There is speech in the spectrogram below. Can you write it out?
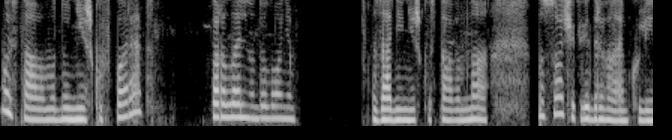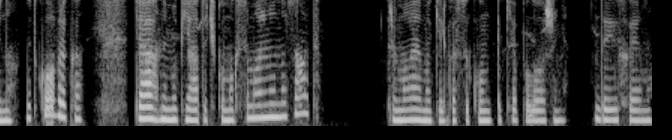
Ми ставимо одну ніжку вперед, паралельно долоням. Задню ніжку ставимо на носочок, відриваємо коліно від коврика, тягнемо п'яточку максимально назад, тримаємо кілька секунд таке положення, дихаємо.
